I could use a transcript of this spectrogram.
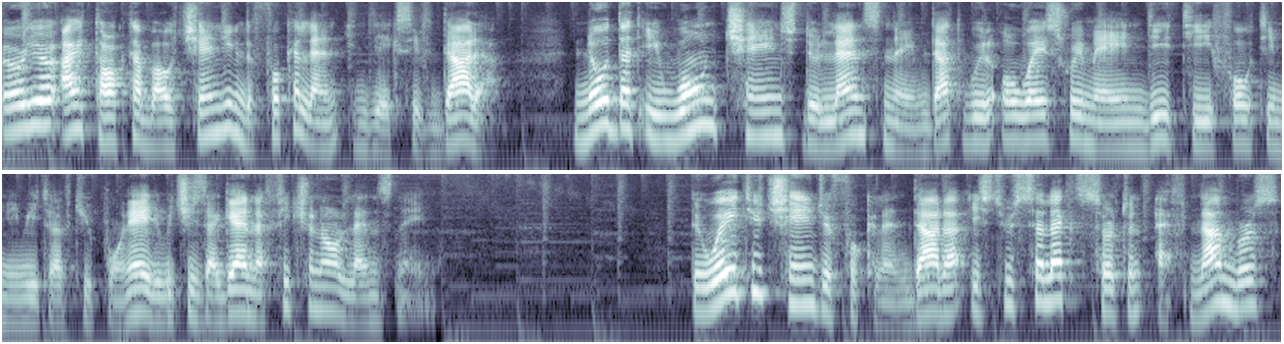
Earlier I talked about changing the focal length in the EXIF data. Note that it won't change the lens name, that will always remain DT 40mm f2.8, which is again a fictional lens name. The way to change the focal length data is to select certain f numbers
